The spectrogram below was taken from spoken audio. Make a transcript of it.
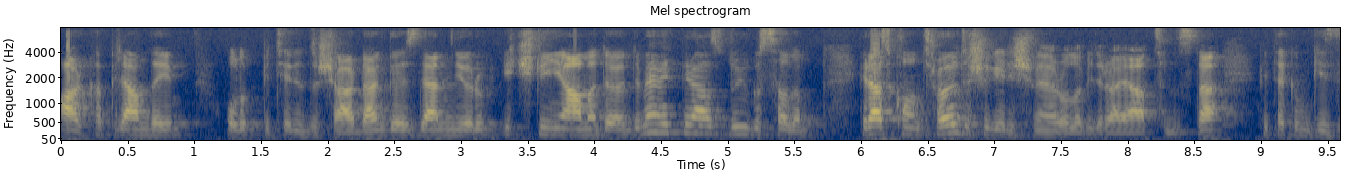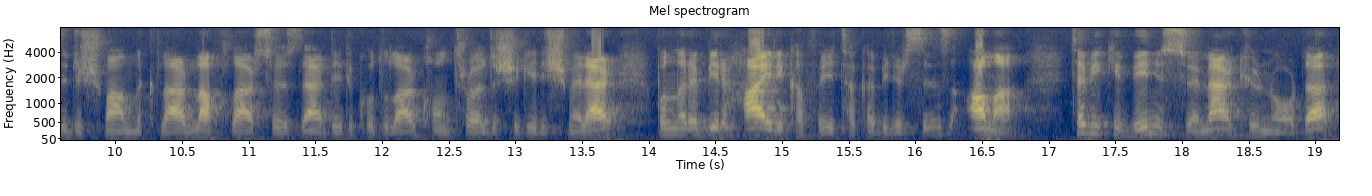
arka plandayım olup biteni dışarıdan gözlemliyorum. İç dünyama döndüm. Evet biraz duygusalım. Biraz kontrol dışı gelişmeler olabilir hayatınızda. Bir takım gizli düşmanlıklar, laflar, sözler, dedikodular, kontrol dışı gelişmeler. Bunlara bir hayli kafayı takabilirsiniz. Ama tabii ki Venüs ve Merkür'ün orada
